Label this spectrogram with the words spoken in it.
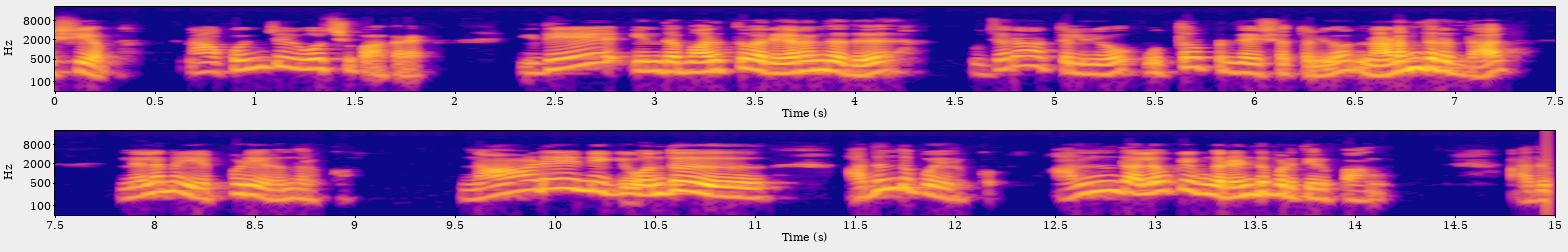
விஷயம். நான் கொஞ்சம் யோசிச்சு பார்க்குறேன் இதே இந்த மருத்துவர் இறந்தது குஜராத்லேயோ உத்தரப்பிரதேசத்துலேயோ நடந்திருந்தால் நிலைமை எப்படி இருந்திருக்கும்? நாடே இன்னைக்கு வந்து அதிர்ந்து போயிருக்கும். அந்த அளவுக்கு இவங்க ரெண்டு படுத்தியிருப்பாங்க அது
